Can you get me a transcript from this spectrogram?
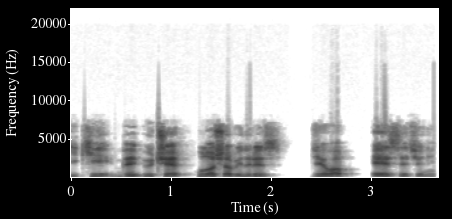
2 ve 3'e ulaşabiliriz. Cevap E seçeneği.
